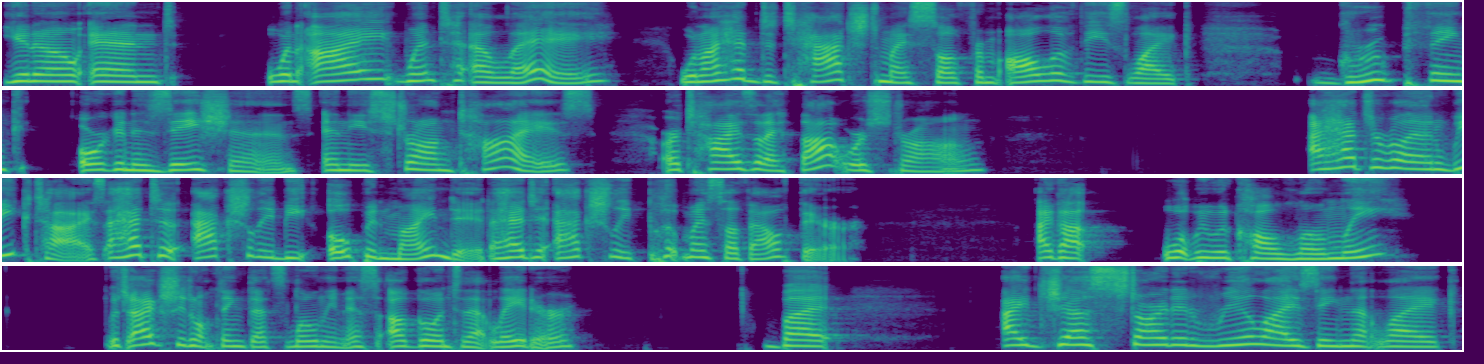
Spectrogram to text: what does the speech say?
You know, and when I went to LA, when I had detached myself from all of these like groupthink organizations and these strong ties or ties that I thought were strong, I had to rely on weak ties. I had to actually be open minded. I had to actually put myself out there. I got what we would call lonely, which I actually don't think that's loneliness. I'll go into that later. But I just started realizing that, like,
